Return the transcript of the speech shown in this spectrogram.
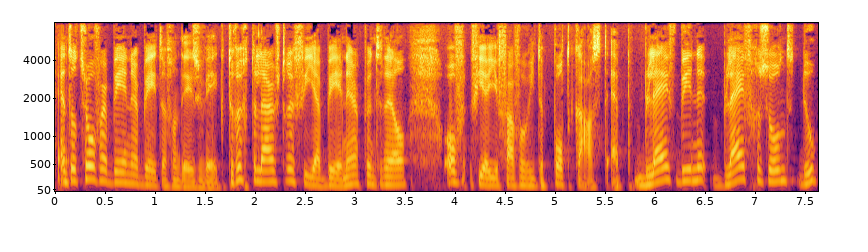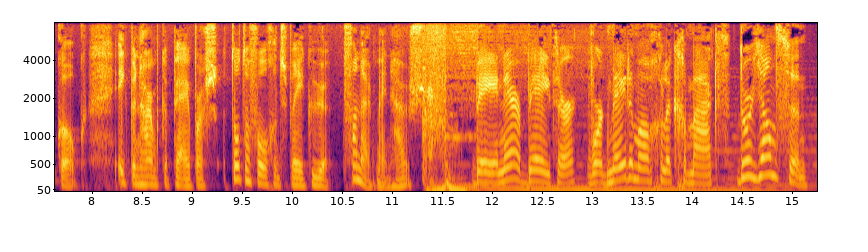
En tot zover BNR Beter van deze week. Terug te luisteren via bnr.nl of via je favoriete podcast-app. Blijf binnen, blijf gezond, doe ik ook. Ik ben Harmke Pijpers. Tot een volgend spreekuur vanuit mijn huis. BNR Beter wordt mede mogelijk gemaakt door Jansen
